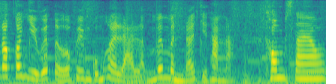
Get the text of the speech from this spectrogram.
Nó có nhiều cái tựa phim cũng hơi lạ lẫm với mình đó chị Thanh à không sao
